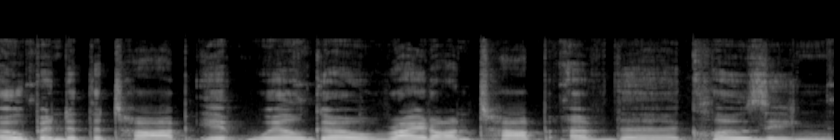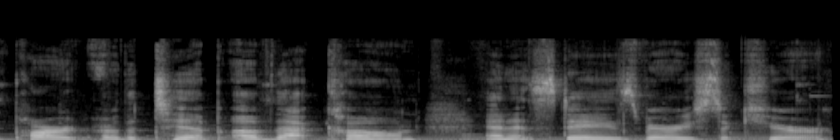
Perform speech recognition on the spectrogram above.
opened at the top it will go right on top of the closing part or the tip of that cone and it stays very secure.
